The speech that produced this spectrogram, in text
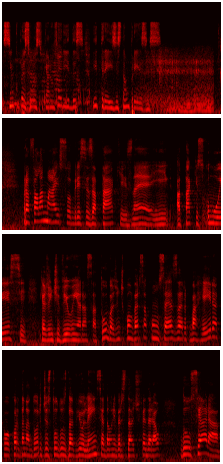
Cinco pessoas ficaram feridas e três estão presas. Para falar mais sobre esses ataques, né, e ataques como esse que a gente viu em Araçatuba, a gente conversa com César Barreira, que é o coordenador de estudos da violência da Universidade Federal do Ceará.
